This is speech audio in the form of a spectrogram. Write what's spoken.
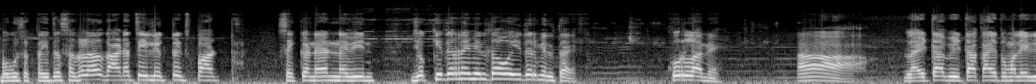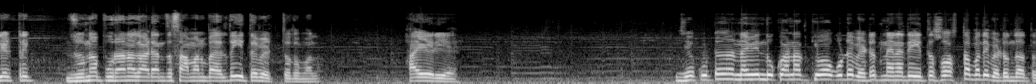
बघू शकता इथं सगळं गाड्याचं इलेक्ट्रिक पार्ट सेकंड हँड नवीन. जो किधर नाही मिलता वो इधर मिलता है कुर्ला में. हा लाईटा बिटा काय तुम्हाला इलेक्ट्रिक जुनं पुराणं गाड्यांचं सामान पाहिलं तर इथं भेटतं तुम्हाला. हा एरिया आहे. जे कुठं नवीन दुकानात किंवा कुठं भेटत नाही ना ते इथं स्वस्तामध्ये भेटून जातं.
